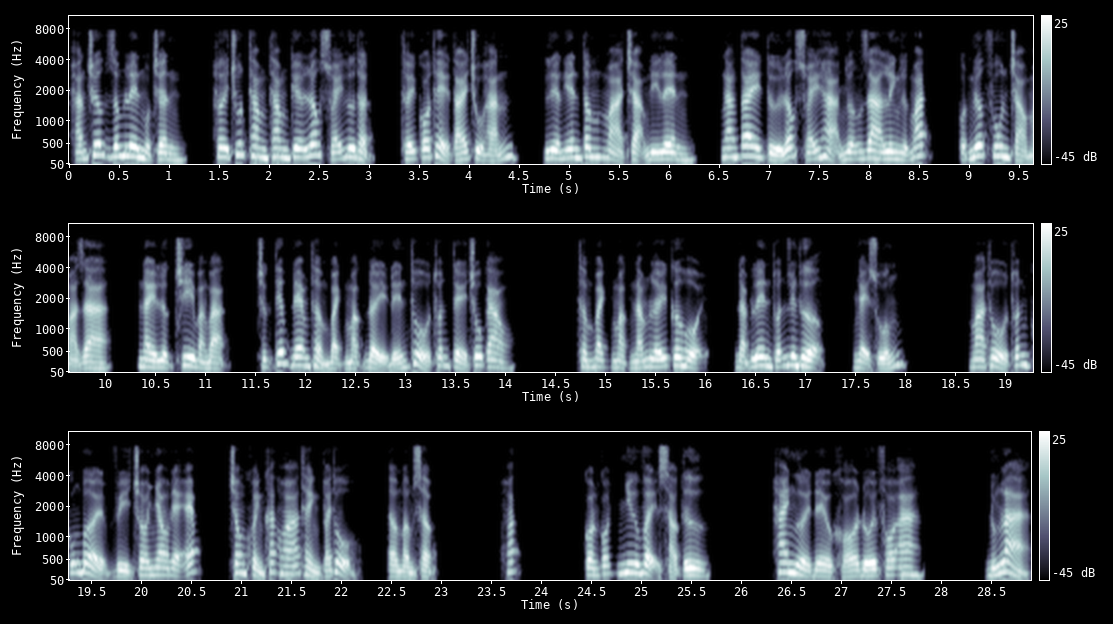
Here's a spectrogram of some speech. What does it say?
Hắn trước dẫm lên một chân, hơi chút thăm thăm kia lốc xoáy hư thật, thấy có thể tái trụ hắn, liền yên tâm mà chạm đi lên, ngang tay từ lốc xoáy hạ nhượng ra linh lực mắt, cột nước phun trào mà ra, này lực chi bằng bạc, trực tiếp đem Thẩm Bạch Mặc đẩy đến thổ thuận tề chỗ cao. Thẩm Bạch Mặc nắm lấy cơ hội, đạp lên thuận duyên thượng, nhảy xuống. Mà thổ thuận cũng bởi vì cho nhau đè ép, trong khoảnh khắc hóa thành toái thổ, ầm ầm sập. Hoặc, còn có như vậy xảo tư. Hai người đều khó đối phó A. Đúng là,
